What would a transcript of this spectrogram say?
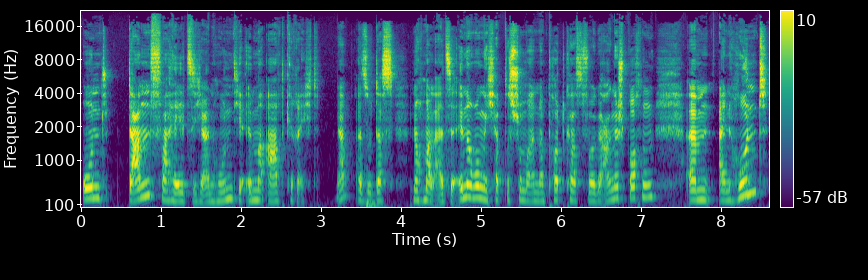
und dann verhält sich ein Hund ja immer artgerecht. Ja, also das nochmal als Erinnerung, ich habe das schon mal in einer Podcast-Folge angesprochen. Ähm, ein Hund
